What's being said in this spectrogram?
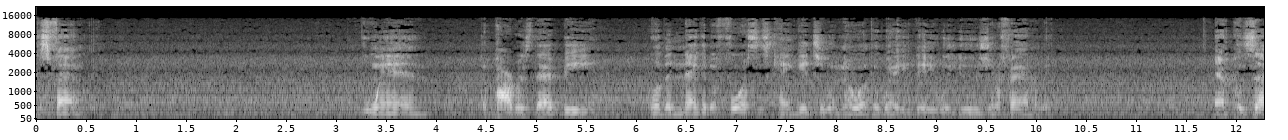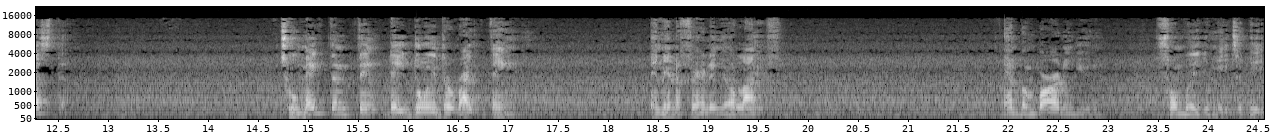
is family. When the powers that be or the negative forces can't get you in no other way, they will use your family and possess them to make them think they're doing the right thing and interfering in your life and bombarding you from where you need to be.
